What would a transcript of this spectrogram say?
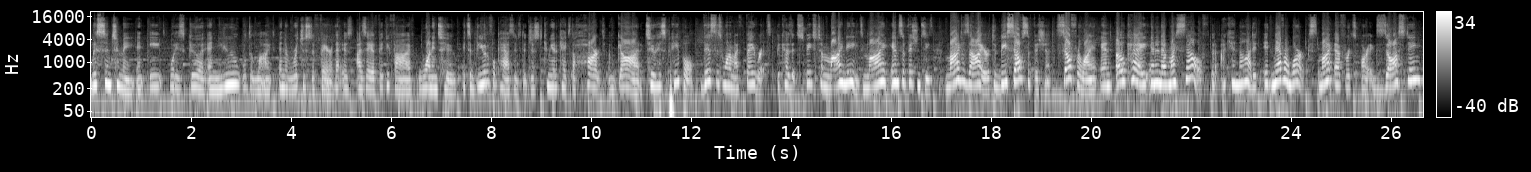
Listen to me and eat what is good, and you will delight in the richest of fare. That is Isaiah 55, 1 and 2. It's a beautiful passage that just communicates the heart of God to his people. This is one of my favorites because it speaks to my needs, my insufficiencies, my desire to be self sufficient, self reliant, and okay in and of myself. But I cannot. It, it never works. My efforts are exhausting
